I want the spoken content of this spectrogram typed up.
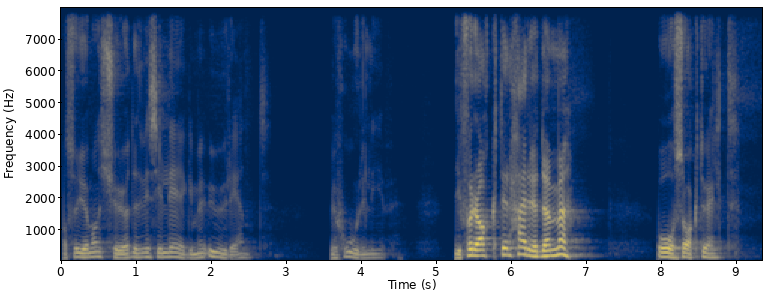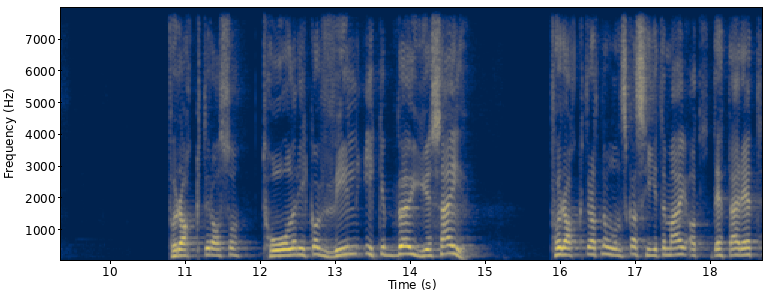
Og så gjør man kjødet, dvs. Si legemet, urent med horeliv. De forakter herredømme. Å, så aktuelt. Forakter altså tåler ikke og vil ikke bøye seg. Forakter at noen skal si til meg at 'dette er rett,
